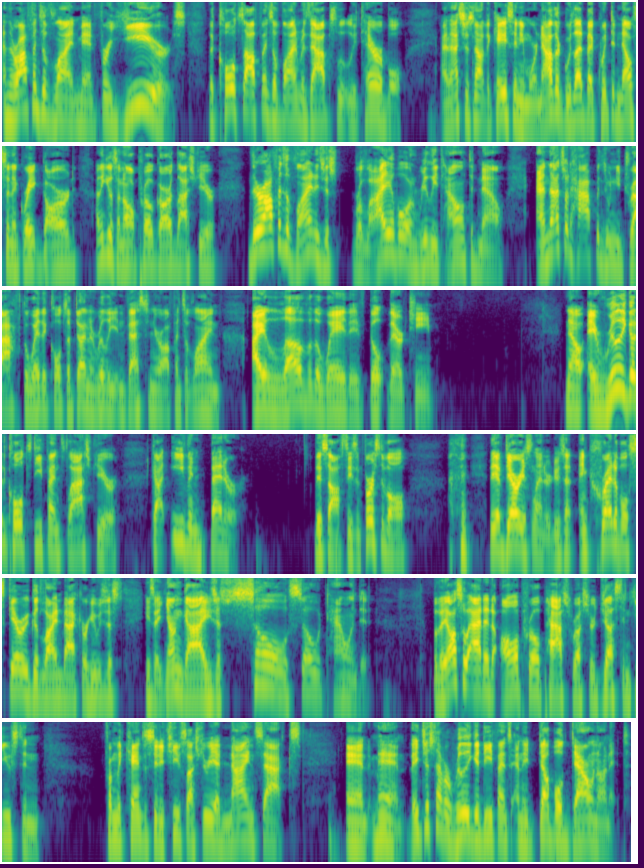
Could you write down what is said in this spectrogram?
And their offensive line, man, for years, the Colts' offensive line was absolutely terrible. And that's just not the case anymore. Now they're led by Quenton Nelson, a great guard. I think he was an all pro guard last year. Their offensive line is just reliable and really talented now. And that's what happens when you draft the way the Colts have done and really invest in your offensive line. I love the way they've built their team. Now, a really good Colts defense last year got even better this offseason. First of all, they have Darius Leonard, who's an incredible, scary good linebacker. He was just he's a young guy. He's just so so talented. But they also added All Pro pass rusher Justin Houston from the Kansas City Chiefs last year. He had nine sacks. And man, they just have a really good defense and they doubled down on it.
